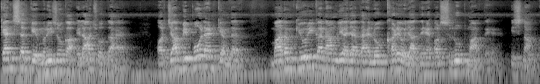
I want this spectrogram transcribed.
کینسر کے مریضوں کا علاج ہوتا ہے اور جب بھی پولینڈ کے اندر مادم کیوری کا نام لیا جاتا ہے، لوگ کھڑے ہو جاتے ہیں اور سلوٹ مارتے ہیں اس نام کو۔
